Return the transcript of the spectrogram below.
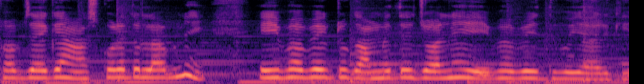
সব জায়গায় আঁশ করে তো লাভ নেই। এইভাবে একটু গামলিতে জল নিয়ে এইভাবেই ধুই আর কি।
